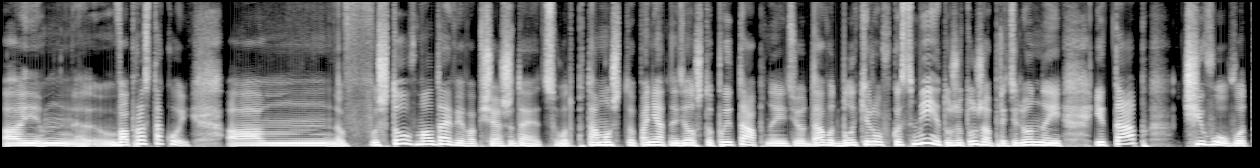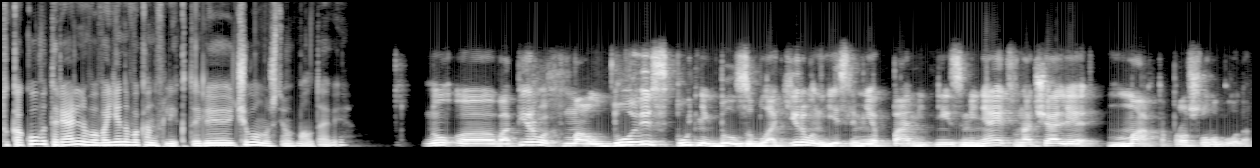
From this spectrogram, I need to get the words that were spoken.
А, э, вопрос такой, а, что в Молдавии вообще ожидается? Вот потому что, понятное дело, что поэтапно идет, да, вот блокировка СМИ, это уже тоже определенный этап чего? Вот какого-то реального военного конфликта или чего мы ждем в Молдавии? Ну, э, во-первых, в Молдове спутник был заблокирован, если мне память не изменяет, в начале марта прошлого года.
